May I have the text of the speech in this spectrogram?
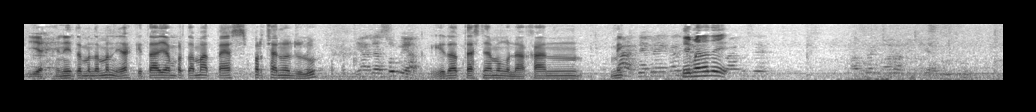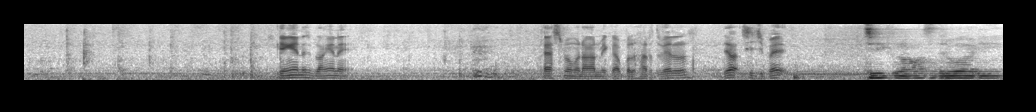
Ya ini teman-teman ya kita yang pertama tes per channel dulu. Ada sup ya? Kita tesnya menggunakan mic. Di mana Kayaknya sebelahnya nih. Tes menggunakan kabel hardware. Yuk, si Jipe. Jika sedua di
